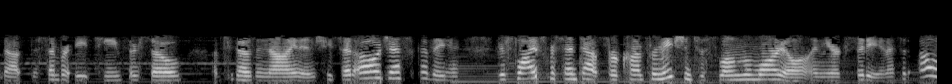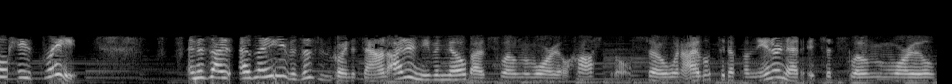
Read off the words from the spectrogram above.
about December 18th or so of 2009, and she said, "Oh, Jessica, they your slides were sent out for confirmation to Sloan Memorial in New York City." And I said, "Oh, okay, great." And as I, as naive as this is going to sound, I didn't even know about Sloan Memorial Hospital. So when I looked it up on the internet, it said Sloan Memorial,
